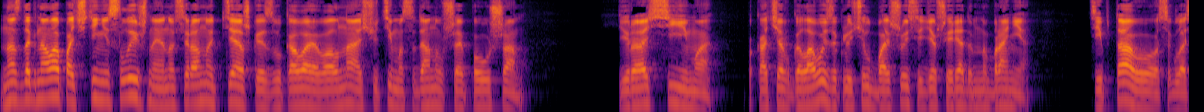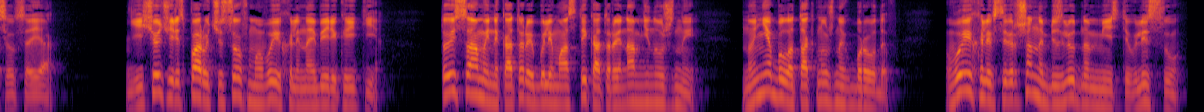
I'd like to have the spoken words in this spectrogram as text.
нас догнала почти неслышная, но все равно тяжкая звуковая волна, ощутимо саданувшая по ушам. «Хиросима!» — покачав головой, заключил большой, сидевший рядом на броне. «Тип того», — согласился я. Еще через пару часов мы выехали на берег реки. Той самой, на которой были мосты, которые нам не нужны. Но не было так нужных бродов. Выехали в совершенно безлюдном месте, в лесу.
